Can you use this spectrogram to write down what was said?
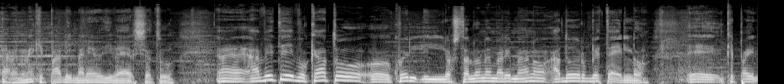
Ah, non è che parli in maniera diversa tu. Eh, avete evocato eh, quel- lo stallone marimano ad Orbetello, eh, che poi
